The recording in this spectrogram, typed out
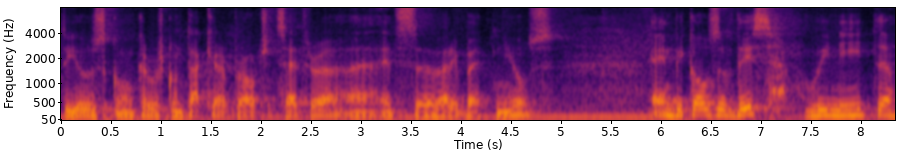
to use Karush-Kuhn-Tucker approach, etc., uh, it's uh, very bad news. And because of this, we need uh,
